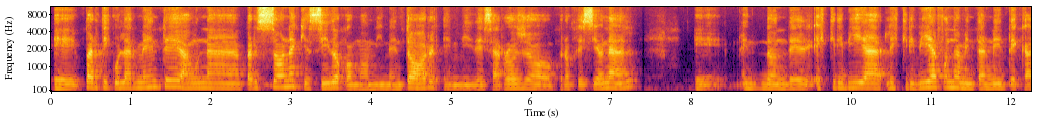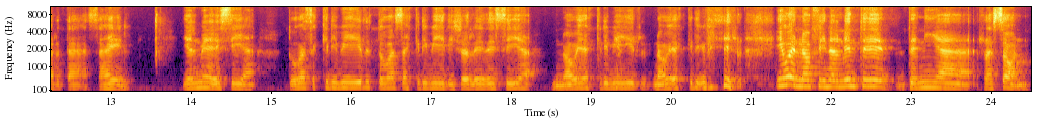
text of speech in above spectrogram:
eh, particularmente a una persona que ha sido como mi mentor en mi desarrollo profesional, eh, en donde escribía, le escribía fundamentalmente cartas a él. Y él me decía, tú vas a escribir, tú vas a escribir, y yo le decía, no voy a escribir, no voy a escribir. Y bueno, finalmente tenía razón.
